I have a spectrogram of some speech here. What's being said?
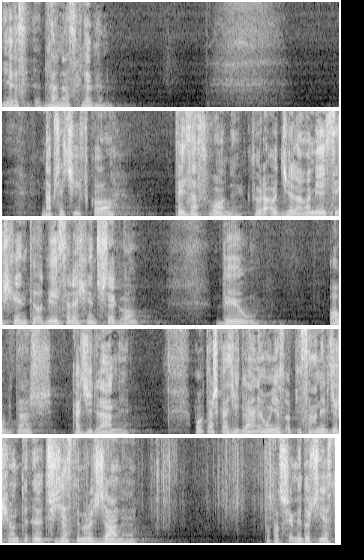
jest dla nas chlebem. Naprzeciwko tej zasłony, która oddzielała miejsce święte od miejsca najświętszego, był ołtarz kadzidlany. Ołtarz kadzidlany on jest opisany w 10, 30 rozdziale. Popatrzymy do 30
